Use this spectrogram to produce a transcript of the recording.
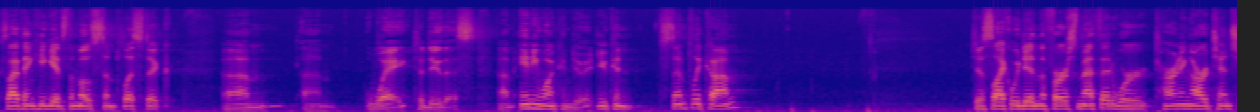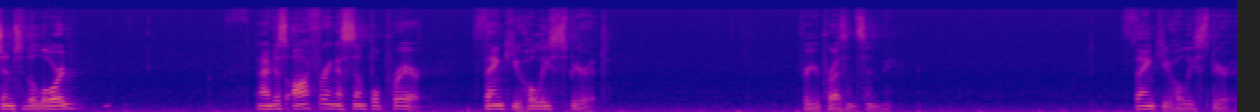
because I think he gives the most simplistic um, um, way to do this. Um, anyone can do it. You can simply come, just like we did in the first method, we're turning our attention to the Lord. And I'm just offering a simple prayer. Thank you, Holy Spirit, for your presence in me. Thank you, Holy Spirit.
